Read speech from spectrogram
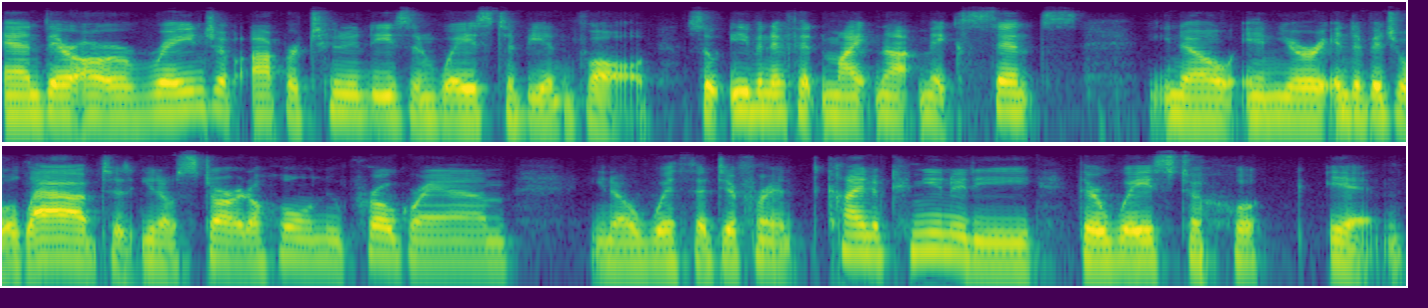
And there are a range of opportunities and ways to be involved. So even if it might not make sense, you know, in your individual lab to, you know, start a whole new program, you know, with a different kind of community, there are ways to hook in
